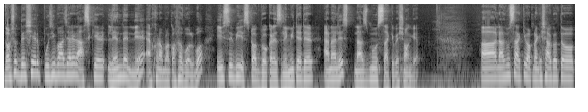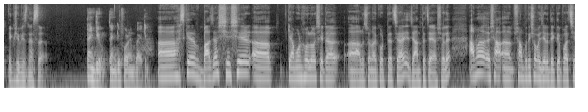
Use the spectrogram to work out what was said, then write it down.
দর্শক দেশের পুঁজিবাজারের আজকের লেনদেন নিয়ে এখন আমরা কথা বলব ইউসিবি স্টক ব্রোকারেজ লিমিটেডের অ্যানালিস্ট নাজমু সাকিবের সঙ্গে। আহ, নাজমুস সাকিব আপনাকে স্বাগত একুশে বিজনেসে। Thank you thank you for inviting আজকের বাজার শেষের কেমন হলো সেটা আলোচনা করতে চাই, জানতে চাই আসলে। আমরা সাম্প্রতিক সময় যেটা দেখতে পাচ্ছি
